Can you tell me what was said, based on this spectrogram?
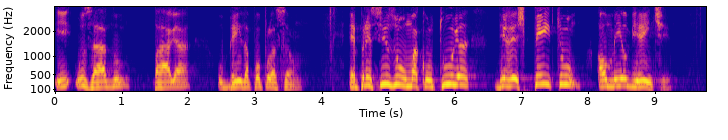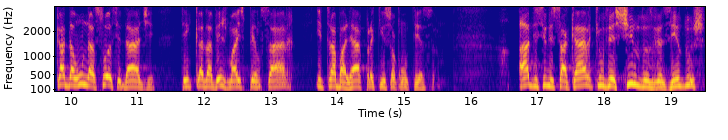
e usado para o bem da população. É preciso uma cultura de respeito ao meio ambiente. Cada um na sua cidade tem que cada vez mais pensar e trabalhar para que isso aconteça. Há de se destacar que o destino dos resíduos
